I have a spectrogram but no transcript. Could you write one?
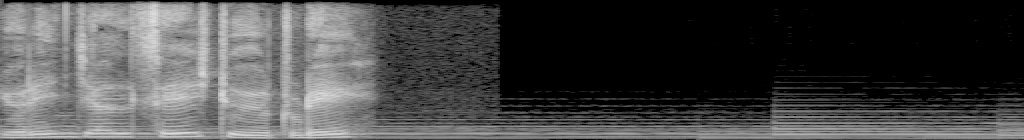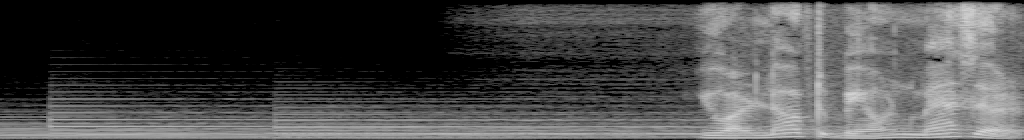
Your angel says to you today, You are loved beyond measure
